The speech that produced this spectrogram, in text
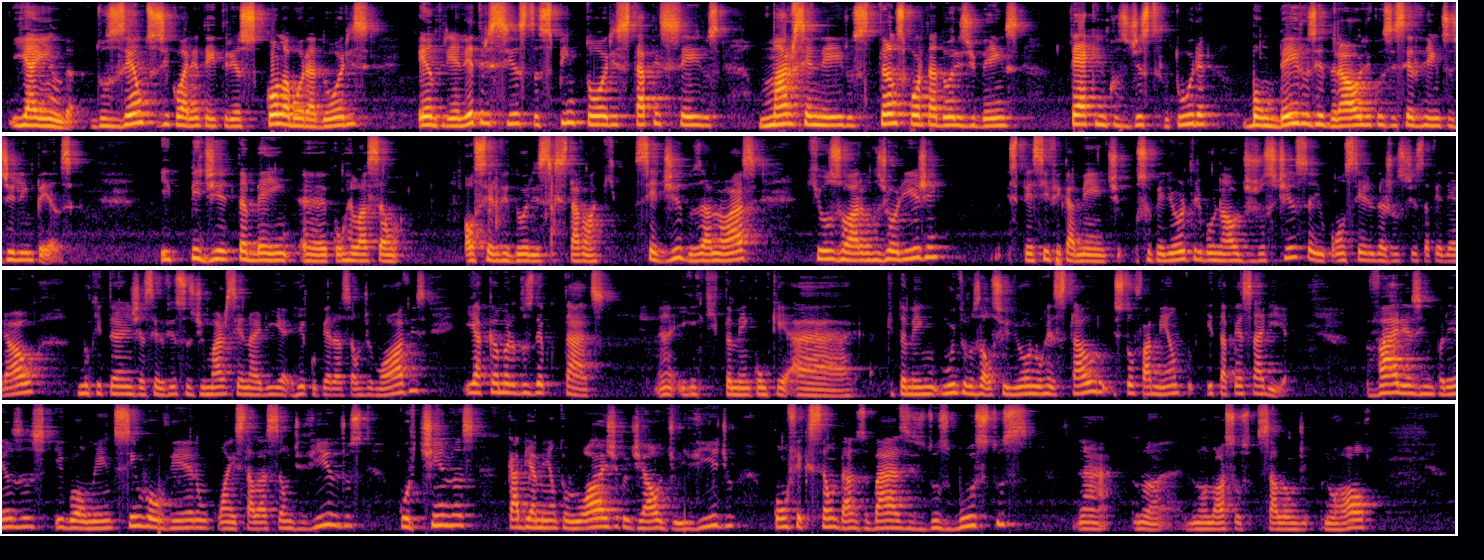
E ainda 243 colaboradores, entre eletricistas, pintores, tapeceiros, marceneiros, transportadores de bens, técnicos de estrutura, bombeiros hidráulicos e serventes de limpeza. E pedir também, eh, com relação aos servidores que estavam aqui cedidos a nós, que os órgãos de origem, especificamente o Superior Tribunal de Justiça e o Conselho da Justiça Federal, no que tange a serviços de marcenaria e recuperação de imóveis, e a Câmara dos Deputados, né, e que também com que, a, que também muito nos auxiliou no restauro, estofamento e tapeçaria várias empresas igualmente se envolveram com a instalação de vidros, cortinas, cabeamento lógico de áudio e vídeo, confecção das bases dos bustos na, no, no nosso salão, de, no hall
